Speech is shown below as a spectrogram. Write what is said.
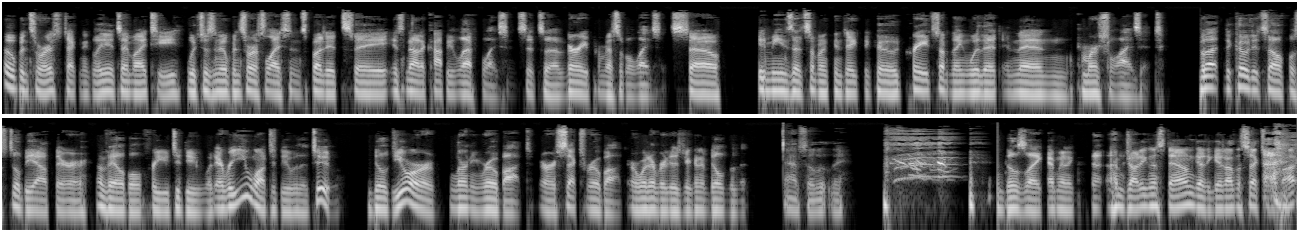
open source technically. It's MIT, which is an open source license, but it's a it's not a copyleft license. It's a very permissible license. So it means that someone can take the code, create something with it, and then commercialize it. But the code itself will still be out there available for you to do whatever you want to do with it too. Build your learning robot or sex robot or whatever it is you're going to build with it. Absolutely. And Bill's like, I'm going to, I'm jotting this down. Got to get on the sex robot.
